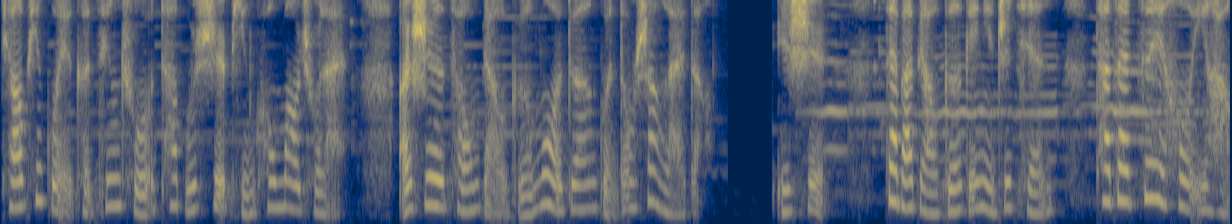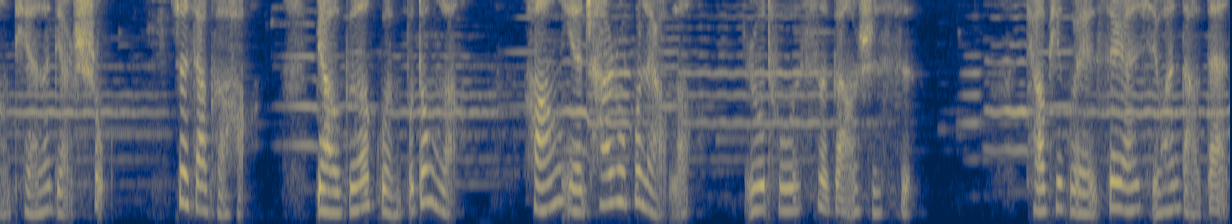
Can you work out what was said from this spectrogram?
调皮鬼可清楚，它不是凭空冒出来，而是从表格末端滚动上来的。于是，在把表格给你之前，他在最后一行填了点数。这下可好，表格滚不动了，行也插入不了了。如图四杠十四。调皮鬼虽然喜欢捣蛋。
